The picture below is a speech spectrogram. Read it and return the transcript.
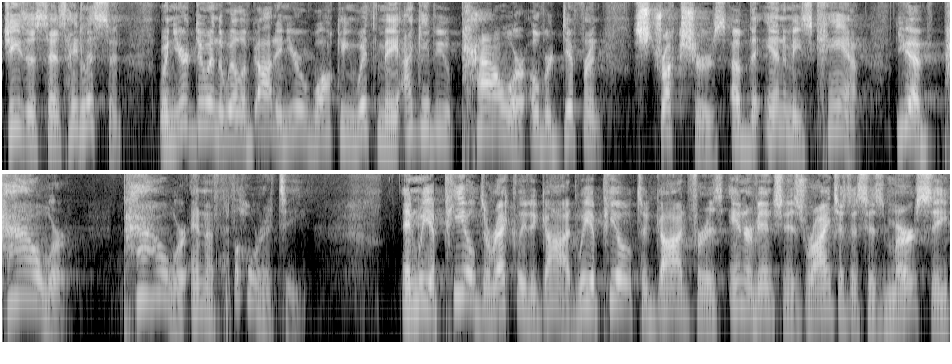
Jesus says, Hey, listen, when you're doing the will of God and you're walking with me, I give you power over different structures of the enemy's camp. You have power, power, and authority. And we appeal directly to God. We appeal to God for his intervention, his righteousness, his mercy.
